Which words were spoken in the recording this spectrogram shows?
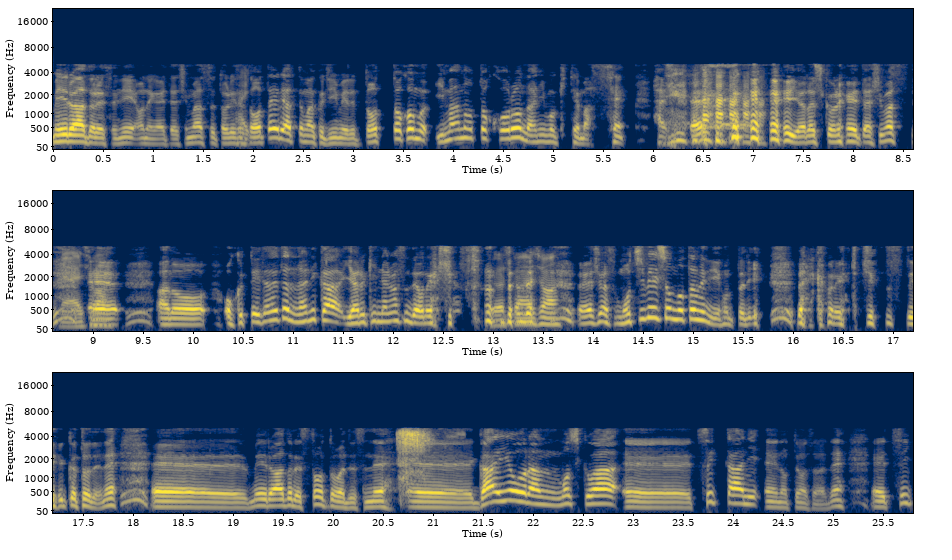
メールアドレスにお願いいたします。とりあえずはお便りアットマーク Gmail.com。今のところ何も来てません。はい。よろしくお願いいたします。お願いします。えーあの、送っていただいたら何かやる気になりますんでお願いします。よろしくお願いします。お願いします。モチベーションのために本当に誰かお願いいたします。ということでね、えーメールアドレス等々はですね、えー概要欄もしくは、えー、ツイッターに、えー載ってますのでね、えー、ツイッ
